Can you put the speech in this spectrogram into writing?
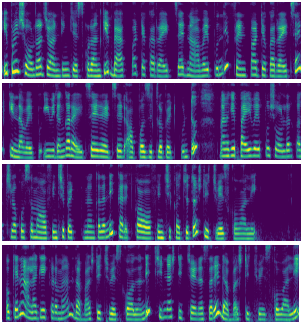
ఇప్పుడు షోల్డర్ జాయింటింగ్ చేసుకోవడానికి బ్యాక్ పార్ట్ యొక్క రైట్ సైడ్ నా వైపు ఉంది ఫ్రంట్ పార్ట్ యొక్క రైట్ సైడ్ కింద వైపు. ఈ విధంగా రైట్ సైడ్ రైట్ సైడ్ ఆపోజిట్లో పెట్టుకుంటూ మనకి పై వైపు షోల్డర్ ఖర్చుల కోసం హాఫ్ ఇంచ్ పెట్టుకున్నాం కదండి కరెక్ట్గా హాఫ్ ఇంచ్ ఖర్చుతో స్టిచ్ వేసుకోవాలి. ఓకేనా? అలాగే ఇక్కడ మనం డబల్ స్టిచ్ వేసుకోవాలండి. చిన్న స్టిచ్ అయినా సరే డబల్ స్టిచ్ వేసుకోవాలి.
